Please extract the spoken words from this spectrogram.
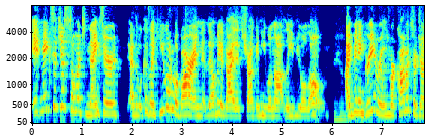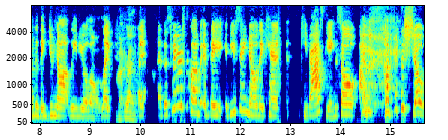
it makes it just so much nicer as because like you go to a bar and there'll be a guy that's drunk and he will not leave you alone. Mhm. I've been in green rooms where comics are drunk and they do not leave you alone. Like Right. but at the swingers club if they if you say no they can't keep asking. So i after the show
